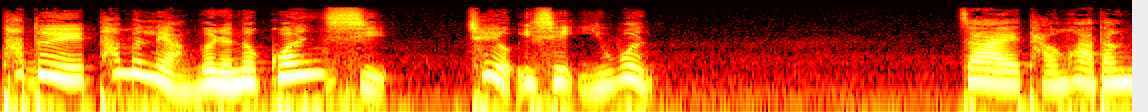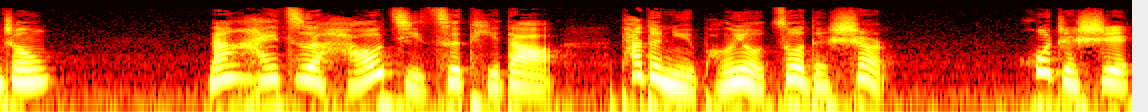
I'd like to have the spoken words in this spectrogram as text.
他对他们两个人的关系却有一些疑问。在谈话当中，男孩子好几次提到他的女朋友做的事儿，或者是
